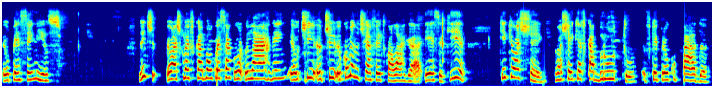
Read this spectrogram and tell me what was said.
eu pensei nisso. Gente, eu acho que vai ficar bom com essa larga, hein? Eu, ti, eu, ti, eu, como eu não tinha feito com a larga esse aqui, o que, que eu achei? Eu achei que ia ficar bruto. Eu fiquei preocupada.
